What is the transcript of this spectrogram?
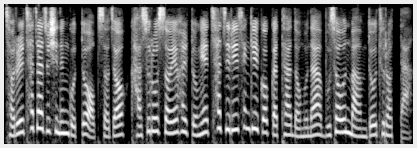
저를 찾아주시는 곳도 없어져 가수로서의 활동에 차질이 생길 것 같아 너무나 무서운 마음도 들었다.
